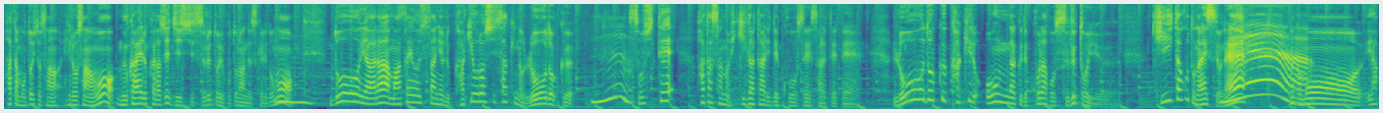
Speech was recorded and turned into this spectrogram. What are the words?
畑基博さん博さんを迎える形で実施するということなんですけれども、どうやら又吉さんによる書き下ろし作品の朗読そして畑さんの弾き語りで構成されてて朗読かける音楽でコラボするという聞いたことないですよね。ねえなんかもうやっ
